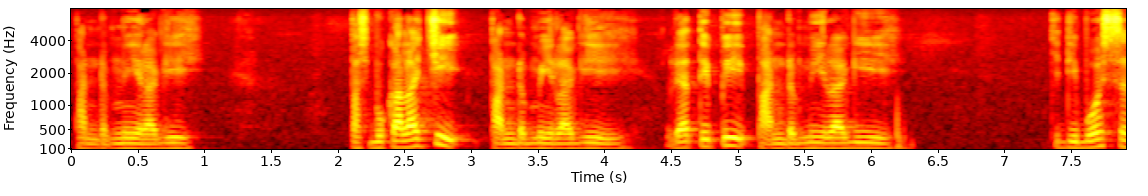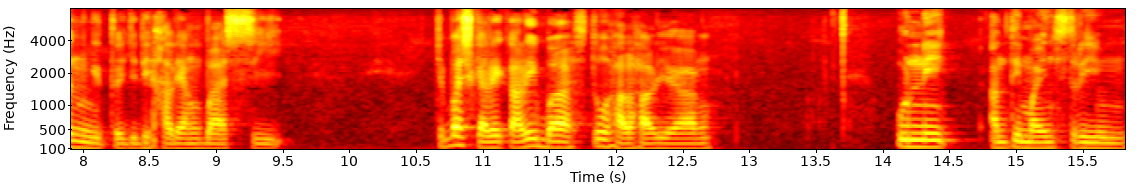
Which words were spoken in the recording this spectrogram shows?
pandemi lagi. Pas buka laci pandemi lagi. Lihat TV pandemi lagi. Jadi bosen gitu jadi hal yang basi. Coba sekali-kali bahas tuh hal-hal yang unik anti mainstream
